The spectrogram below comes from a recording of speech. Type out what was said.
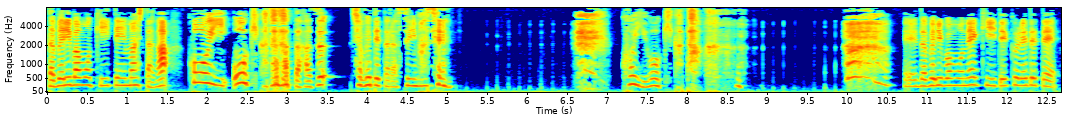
ダベリバも聞いていましたが、好意大き方だったはず。喋ってたらすいません。恋大き方 えー、ダベリバもね、聞いてくれてて、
